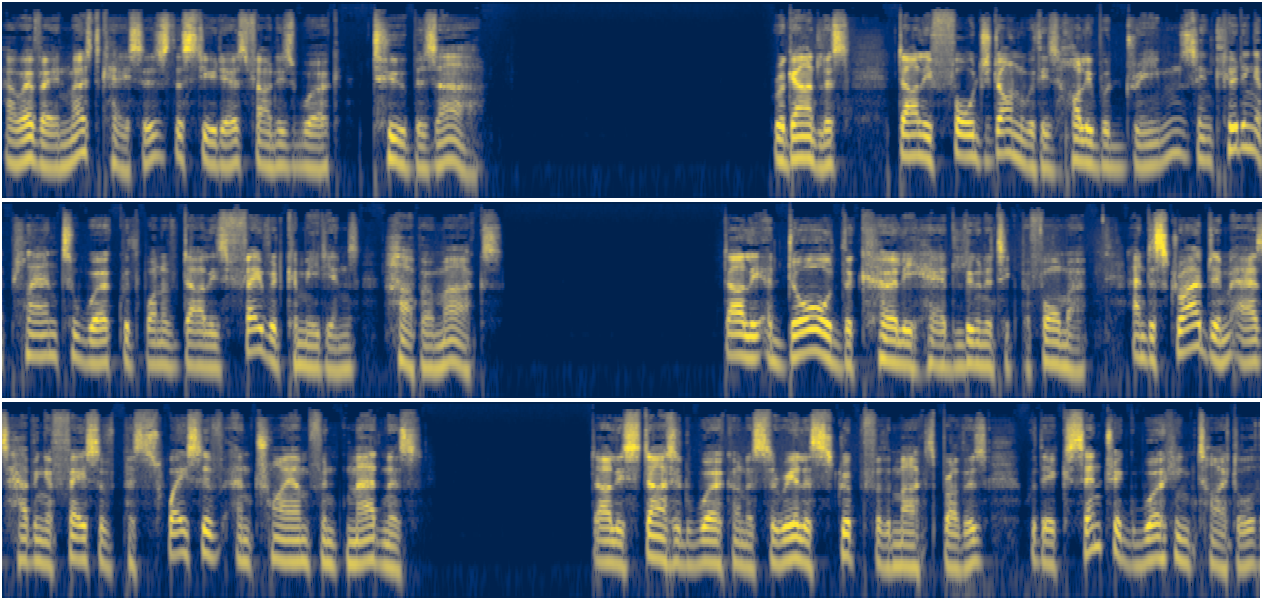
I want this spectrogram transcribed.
However, in most cases, the studios found his work too bizarre. Regardless, Dali forged on with his Hollywood dreams, including a plan to work with one of Dali's favourite comedians, Harpo Marx. Dali adored the curly haired lunatic performer and described him as having a face of persuasive and triumphant madness. Dali started work on a surrealist script for the Marx Brothers with the eccentric working title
